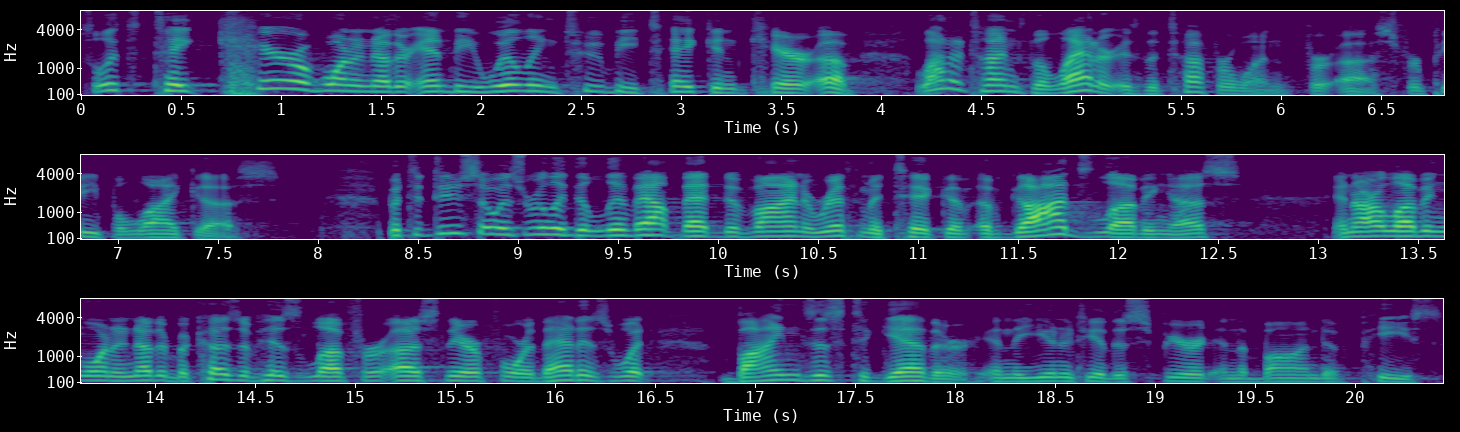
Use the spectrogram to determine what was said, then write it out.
So let's take care of one another and be willing to be taken care of. A lot of times the latter is the tougher one for us, for people like us. But to do so is really to live out that divine arithmetic of, of God's loving us and our loving one another because of his love for us. Therefore, that is what binds us together in the unity of the Spirit and the bond of peace.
